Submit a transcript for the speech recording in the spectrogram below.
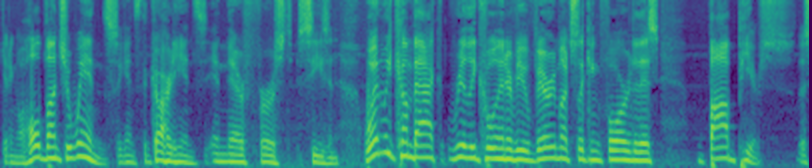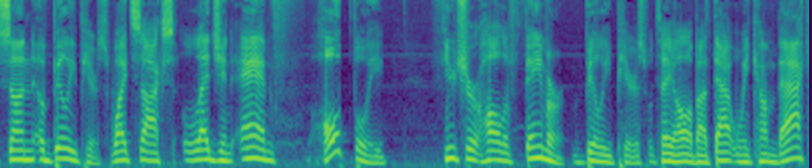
getting a whole bunch of wins against the Guardians in their first season. When we come back, really cool interview. Very much looking forward to this. Bob Pierce, the son of Billy Pierce, White Sox legend, and f- hopefully future Hall of Famer Billy Pierce. We'll tell you all about that when we come back.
